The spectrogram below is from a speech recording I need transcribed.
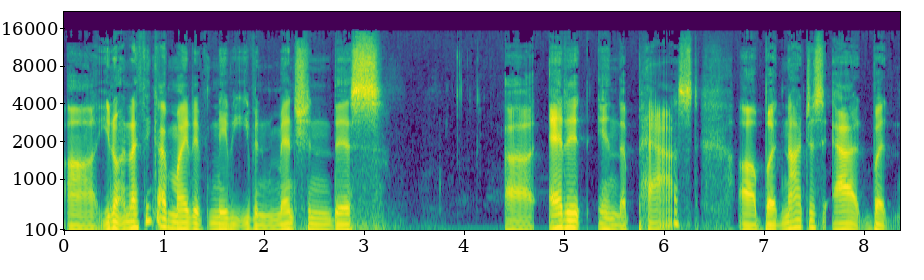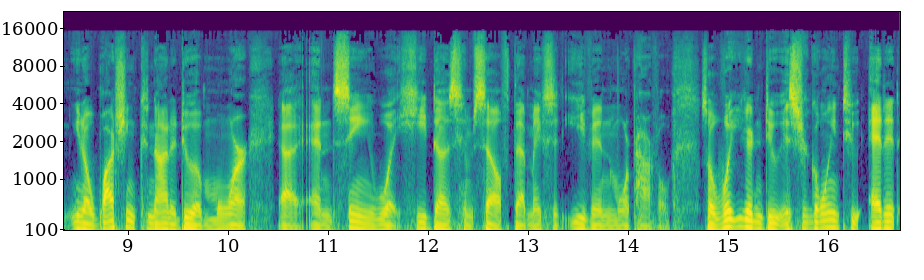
uh, you know, and I think I might have maybe even mentioned this uh, edit in the past, uh, but not just at, but you know, watching Kanata do it more uh, and seeing what he does himself that makes it even more powerful. So what you're going to do is you're going to edit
